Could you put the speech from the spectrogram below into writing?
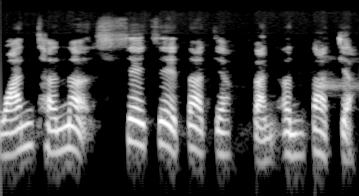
完成了，谢谢大家，感恩大家。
